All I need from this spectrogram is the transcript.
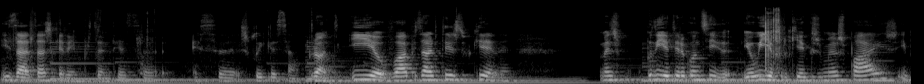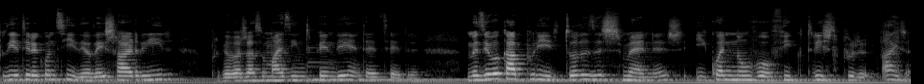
Exato, acho que era importante essa, essa explicação. Pronto, e eu vou apesar de desde pequena. Mas podia ter acontecido, eu ia porque ia com os meus pais e podia ter acontecido eu deixar de ir, porque agora já sou mais independente, etc. Mas eu acabo por ir todas as semanas e quando não vou fico triste por. Ai, já,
